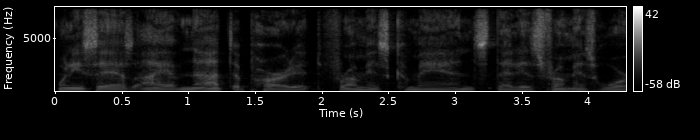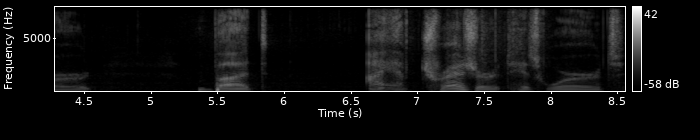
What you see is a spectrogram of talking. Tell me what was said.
when he says, "I have not departed from His commands, that is, from His word, but I have treasured His words."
